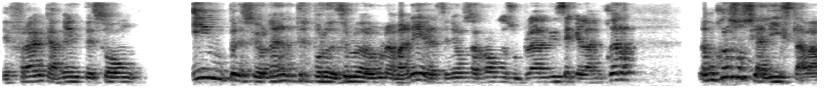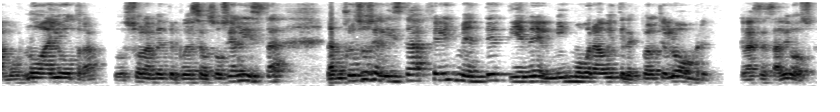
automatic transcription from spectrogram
que francamente son impresionantes, por decirlo de alguna manera. El señor Cerrón en su plan dice que la mujer, la mujer socialista, vamos, no hay otra, pues solamente puede ser socialista, la mujer socialista felizmente tiene el mismo grado intelectual que el hombre, gracias a Dios.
